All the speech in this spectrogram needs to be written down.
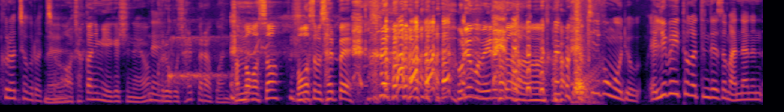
그렇죠, 그렇죠. 네. 어, 작가님이 얘기하시네요. 네. 그러고 살 빼라고 한다. 밥 먹었어? 먹었으면 살 빼. 우리 엄마 왜 이럴까? 7056 엘리베이터 같은 데서 만나는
